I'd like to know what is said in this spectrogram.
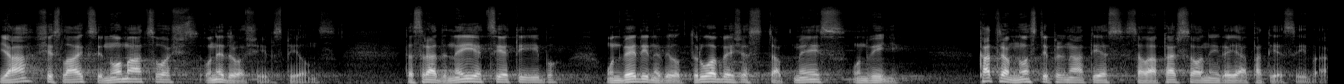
Jā, šis laiks ir nomācošs un nedrošības pilns. Tas rada neiecietību un vedina vilkt robežas starp mēs un viņi. Katram nostiprināties savā personīgajā patiesībā.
